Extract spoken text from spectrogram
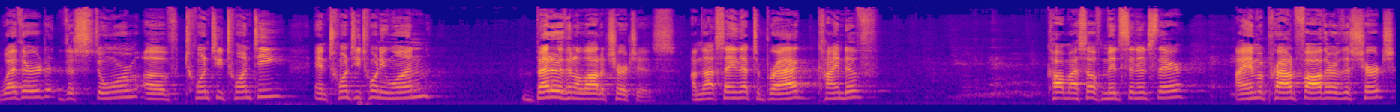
weathered the storm of 2020 and 2021 better than a lot of churches. I'm not saying that to brag, kind of. Caught myself mid sentence there. I am a proud father of this church,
